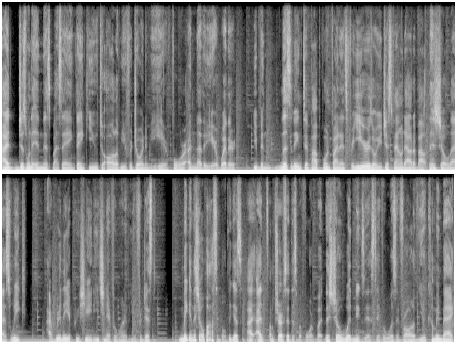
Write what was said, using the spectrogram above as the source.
I just want to end this by saying thank you to all of you for joining me here for another year. Whether you've been listening to Popcorn Finance for years or you just found out about this show last week, I really appreciate each and every one of you for just making the show possible because I, I, am sure I've said this before, but this show wouldn't exist if it wasn't for all of you coming back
